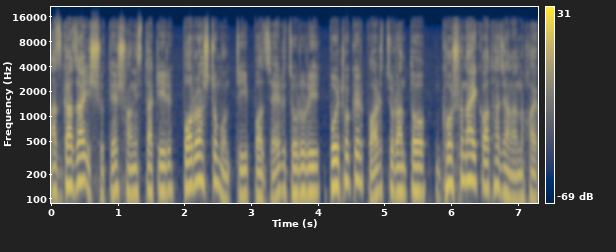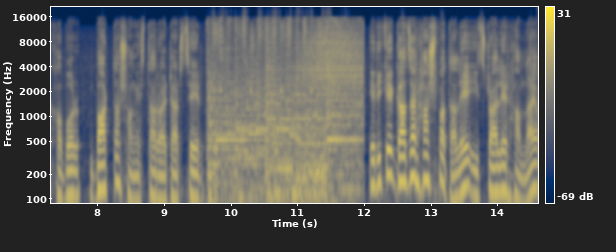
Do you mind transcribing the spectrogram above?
আজ গাজা ইস্যুতে সংস্থাটির পররাষ্ট্রমন্ত্রী পর্যায়ের জরুরি বৈঠকের পর চূড়ান্ত ঘোষণায় কথা জানানো হয় খবর বার্তা সংস্থা রয়টার্সের। এদিকে গাজার হাসপাতালে ইসরায়েলের হামলায়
